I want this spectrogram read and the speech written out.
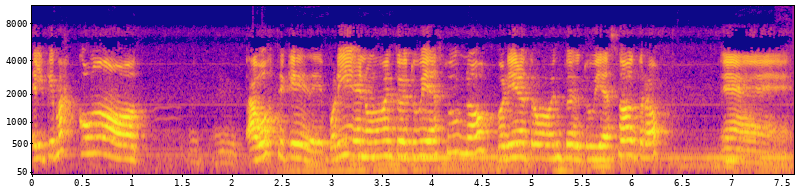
el que más cómodo eh, a vos te quede. Por ahí en un momento de tu vida es uno, por ahí en otro momento de tu vida es otro. Eh,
